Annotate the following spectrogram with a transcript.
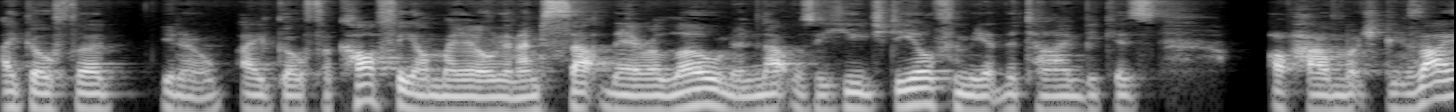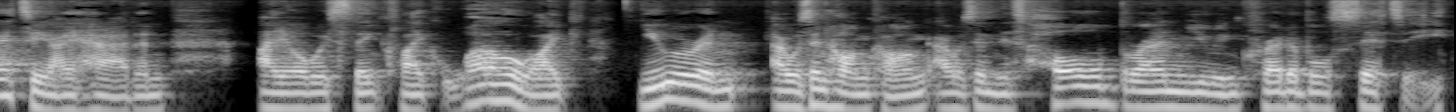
I go for you know, I go for coffee on my own and I'm sat there alone. And that was a huge deal for me at the time because of how much anxiety I had. And I always think like, whoa, like you were in, I was in Hong Kong. I was in this whole brand new, incredible city.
